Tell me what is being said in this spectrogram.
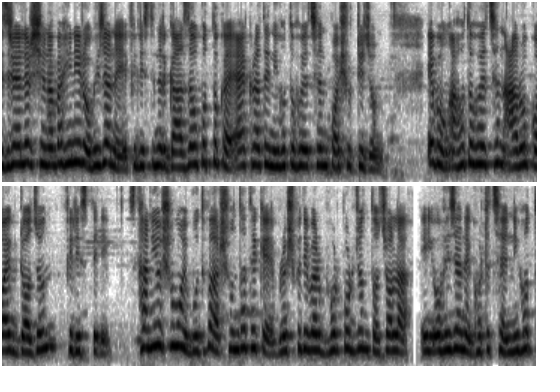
ইসরায়েলের সেনাবাহিনীর অভিযানে ফিলিস্তিনের গাজা উপত্যকায় এক রাতে নিহত হয়েছেন পঁয়ষট্টি জন এবং আহত হয়েছেন আরও কয়েক ডজন ফিলিস্তিনি। স্থানীয় সময় বুধবার সন্ধ্যা থেকে বৃহস্পতিবার ভোর পর্যন্ত চলা এই অভিযানে ঘটেছে নিহত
